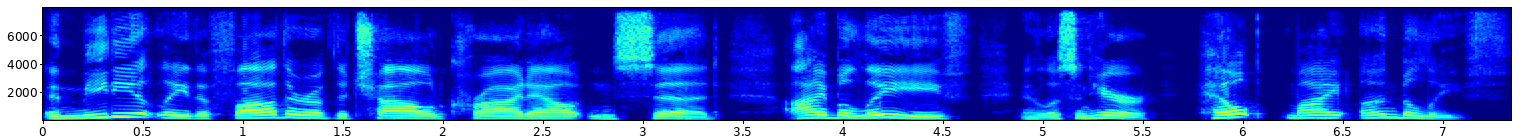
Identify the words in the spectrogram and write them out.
Immediately the father of the child cried out and said, I believe, and listen here, help my unbelief.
